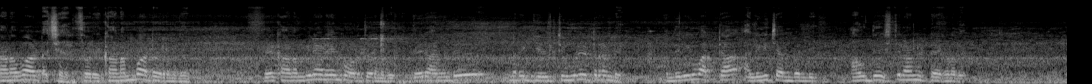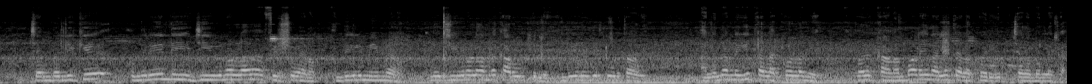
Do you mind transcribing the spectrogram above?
കണവാട്ട സോറി കണമ്പാട്ട് ഇടുന്നത്. ഇത് കണമ്പിനാണ് ഞാൻ പുറത്ത് ഇത് രണ്ട് മറ്റേ ഗിൽറ്റും കൂടി ഇട്ടിട്ടുണ്ട്. എന്തെങ്കിലും വറ്റ അല്ലെങ്കിൽ ചെമ്പല്ലി. ആ ഉദ്ദേശത്തിലാണ് ഇട്ടേക്കണത്. ചെമ്പല്ലിക്ക് ഒന്നിനും ജീവനുള്ള ഫിഷ് വേണം. എന്തെങ്കിലും മീൻ വേണം. അല്ലെങ്കിൽ ജീവനുള്ള നമ്മുടെ കറുപ്പില്ലേ? എന്തെങ്കിലും ഇട്ട് കൊടുത്താൽ മതി. അല്ലെന്നുണ്ടെങ്കിൽ തിളക്കമുള്ള മീൻ. അപ്പോൾ കണമ്പാണെങ്കിൽ നല്ല തിളക്കമായിരിക്കും ചെമ്പല്ലിലൊക്കെ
